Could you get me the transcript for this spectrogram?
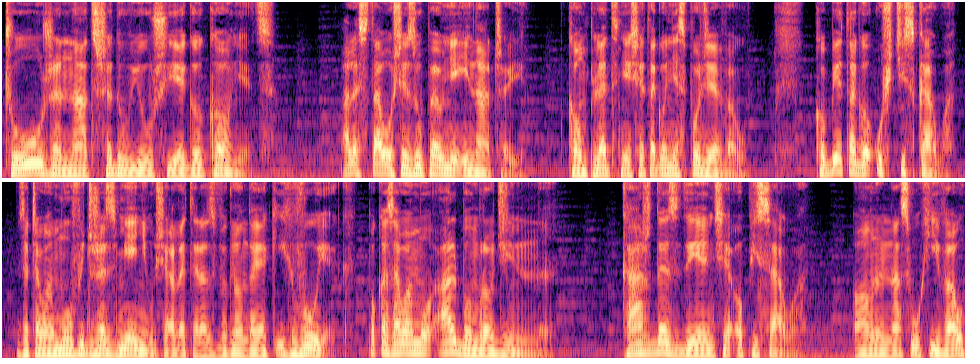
Czuł, że nadszedł już jego koniec. Ale stało się zupełnie inaczej. Kompletnie się tego nie spodziewał. Kobieta go uściskała. Zaczęła mówić, że zmienił się, ale teraz wygląda jak ich wujek. Pokazała mu album rodzinny. Każde zdjęcie opisała. On nasłuchiwał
